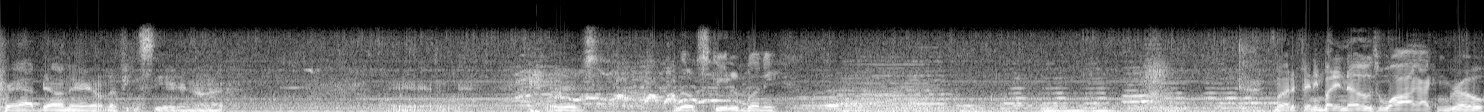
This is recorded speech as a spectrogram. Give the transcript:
crab down there. I don't know if you can see it or not. And there's a little scooter blenny. But if anybody knows why I can grow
